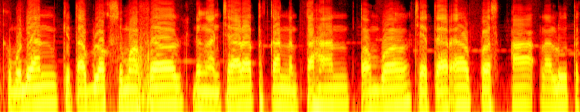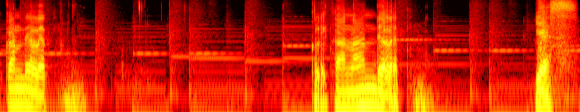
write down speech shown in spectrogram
Kemudian kita blok semua file dengan cara tekan dan tahan tombol CTRL plus A lalu tekan delete klik kanan delete. Yes.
